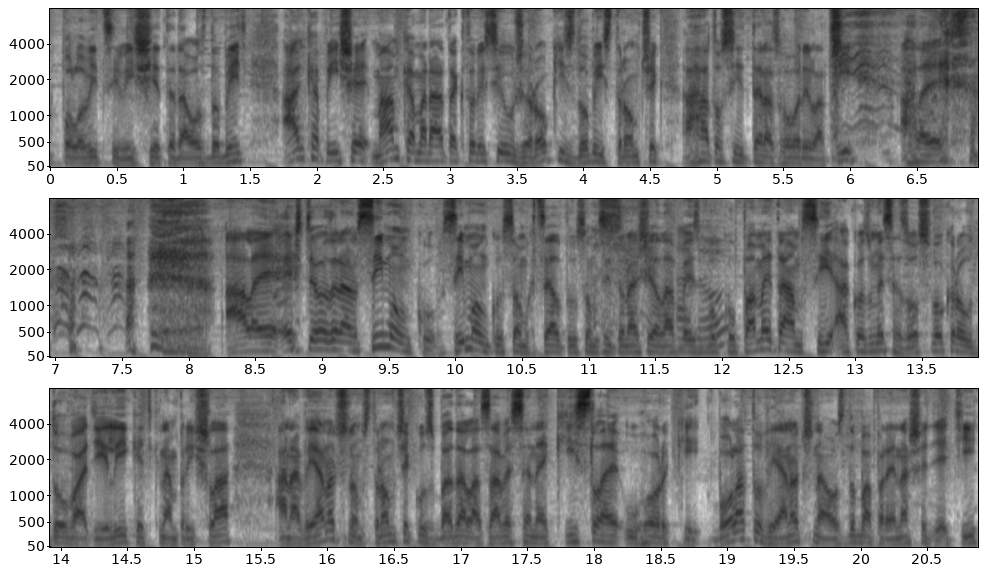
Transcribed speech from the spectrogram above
od polovici vyššie teda ozdobiť. Anka píše, mám kamaráta, ktorý si už roky zdobí stromček. Aha, to si teraz hovorila ty, ale... ale ešte pozerám Simonku. Simonku som chcel, tu som si to našiel na Facebooku. Pamätám si, ako sme sa so svokrou dovadili, keď k nám prišla a na vianočnom stromčeku zbadala zavesené kyslé uhorky. Bola to vianočná ozdoba pre naše deti,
